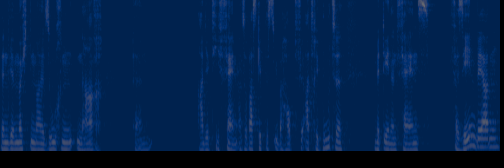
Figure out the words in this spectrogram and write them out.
wenn wir möchten mal suchen nach ähm, Adjektiv Fan. Also was gibt es überhaupt für Attribute, mit denen Fans versehen werden.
